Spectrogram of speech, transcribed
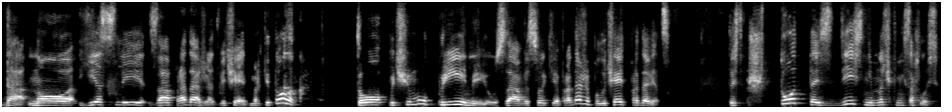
Да, но если за продажи отвечает маркетолог, то почему премию за высокие продажи получает продавец? То есть что-то здесь немножечко не сошлось.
